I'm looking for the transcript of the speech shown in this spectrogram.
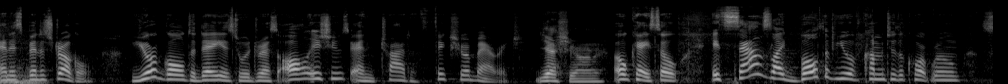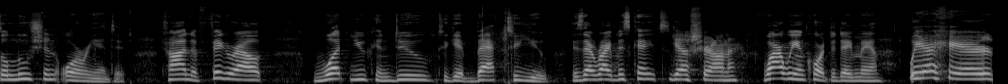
and it's been a struggle. Your goal today is to address all issues and try to fix your marriage. Yes, Your Honor. Okay, so it sounds like both of you have come into the courtroom solution oriented, trying to figure out what you can do to get back to you. Is that right, Ms. Cates? Yes, Your Honor. Why are we in court today, ma'am? We are here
